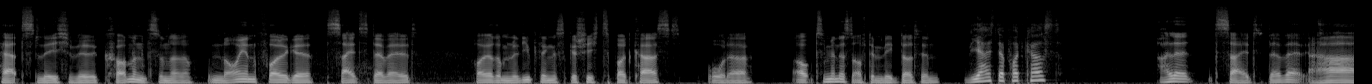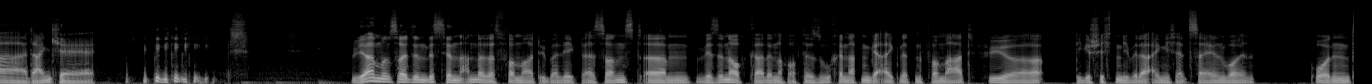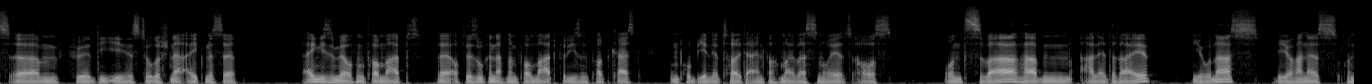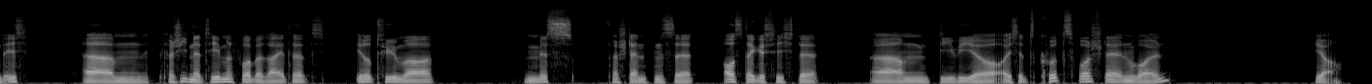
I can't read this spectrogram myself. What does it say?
Herzlich willkommen zu einer neuen Folge Zeit der Welt, eurem Lieblingsgeschichtspodcast oder auch zumindest auf dem Weg dorthin. Wie heißt der Podcast? Alle Zeit der Welt. Ah, danke. Wir haben uns heute ein bisschen ein anderes Format überlegt als sonst. Ähm, wir sind auch gerade noch auf der Suche nach einem geeigneten Format für die Geschichten, die wir da eigentlich erzählen wollen und ähm, für die historischen Ereignisse. Eigentlich sind wir auf Format, äh, auf der Suche nach einem Format für diesen Podcast und probieren jetzt heute einfach mal was Neues aus. Und zwar haben alle drei, Jonas, Johannes und ich, ähm, verschiedene Themen vorbereitet, Irrtümer, Missverständnisse aus der Geschichte, ähm, die wir euch jetzt kurz vorstellen wollen. Ja,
